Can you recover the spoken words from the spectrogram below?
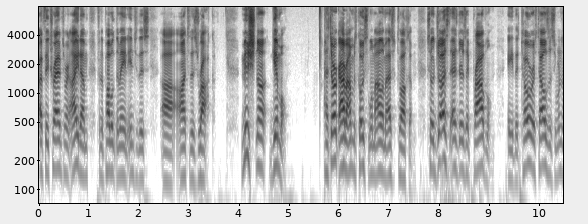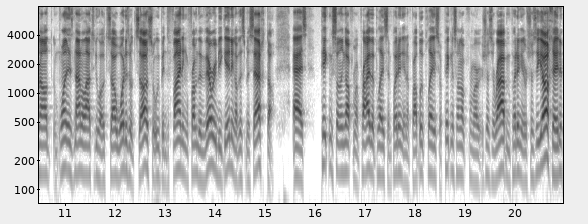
If they transfer an item from the public domain into this uh, onto this rock. Mishnah Gimel. So just as there's a problem the Torah tells us one is, not, one is not allowed to do hotzah. What is hotzah? So we've been defining from the very beginning of this Masechta as picking something up from a private place and putting it in a public place, or picking something up from a reshus harabim and putting it in reshus yachid,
